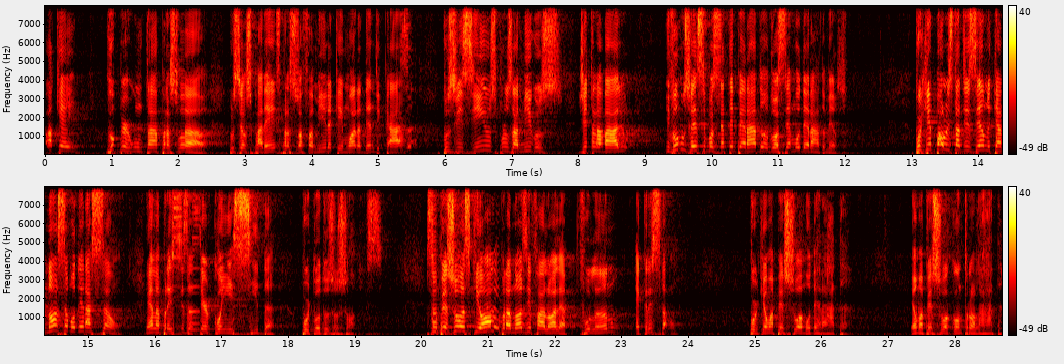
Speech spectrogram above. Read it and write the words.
Ok, vou perguntar para os seus parentes, para a sua família, quem mora dentro de casa, para os vizinhos, para os amigos de trabalho, e vamos ver se você é temperado, você é moderado mesmo. Porque Paulo está dizendo que a nossa moderação ela precisa ser conhecida por todos os homens. São pessoas que olham para nós e falam: olha, Fulano é cristão, porque é uma pessoa moderada, é uma pessoa controlada,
